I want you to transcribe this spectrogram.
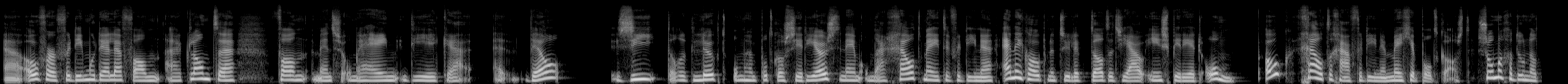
uh, over verdienmodellen van uh, klanten, van mensen om me heen die ik uh, wel zie dat het lukt om hun podcast serieus te nemen, om daar geld mee te verdienen. En ik hoop natuurlijk dat het jou inspireert om ook geld te gaan verdienen met je podcast. Sommigen doen dat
